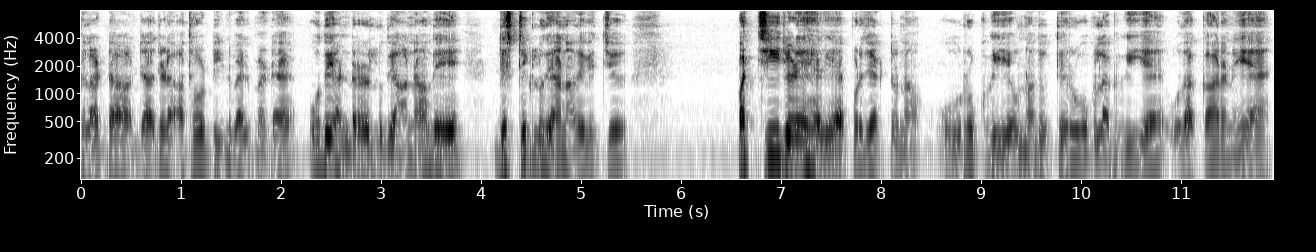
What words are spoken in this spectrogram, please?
ਗਲਾਡਾ ਦਾ ਜਿਹੜਾ ਅਥਾਰਟੀ ਡਿਵੈਲਪਮੈਂਟ ਹੈ, ਉਹਦੇ ਅੰਡਰ ਲੁਧਿਆਣਾ ਦੇ ਡਿਸਟ੍ਰਿਕਟ ਲੁਧਿਆਣਾ ਦੇ ਵਿੱਚ 25 ਜਿਹੜੇ ਹੈਗੇ ਆ ਪ੍ਰੋਜੈਕਟ ਨਾ, ਉਹ ਰੁਕ ਗਈ ਹੈ, ਉਹਨਾਂ ਦੇ ਉੱਤੇ ਰੋਕ ਲੱਗ ਗਈ ਹੈ। ਉਹਦਾ ਕਾਰਨ ਇਹ ਹੈ,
